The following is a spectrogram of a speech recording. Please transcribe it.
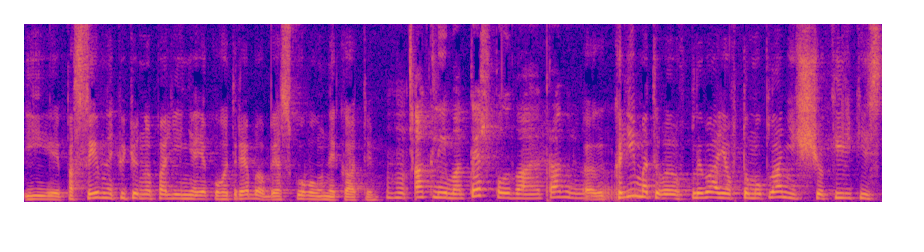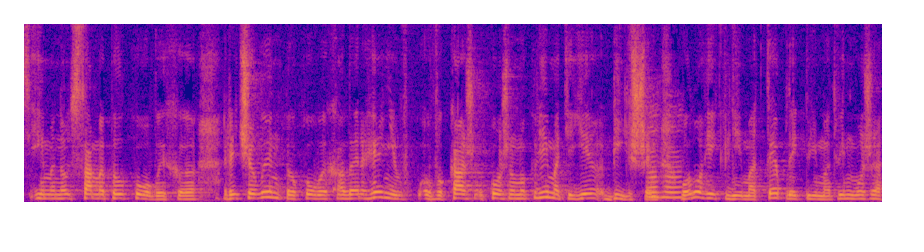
і пасивне тютюнопаління, якого треба обов'язково уникати. А клімат теж впливає, правильно? Е, Клімат е, впливає в тому плані, що кількість іменно саме пилкових е, речовин, пилкових алергенів в кожному кліматі є більшим. Вологий клімат, теплий клімат він може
